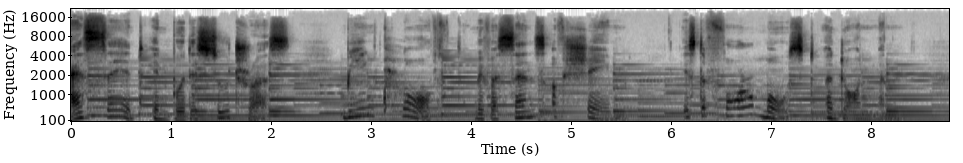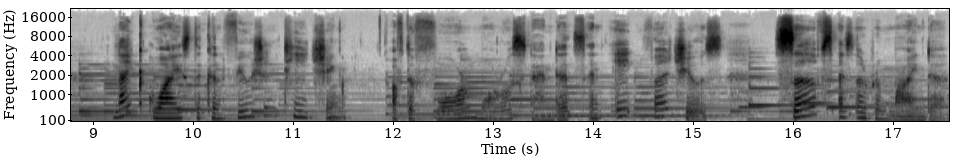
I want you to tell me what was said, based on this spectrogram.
As said in Buddhist sutras, being clothed with a sense of shame is the foremost adornment. Likewise, the Confucian teaching of the four moral standards and eight virtues serves as a reminder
